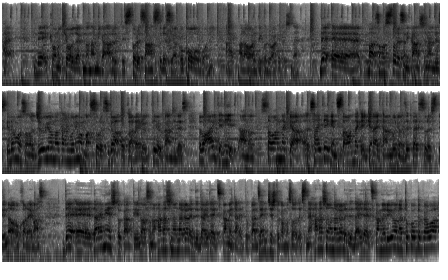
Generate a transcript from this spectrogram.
はい。で今日の強弱の波があるってストレスアンストレスがこう交互に、はい、現れてくるわけですね。で、えー、まあ、そのストレスに関してなんですけどもその重要な単語にもまストレスが置かれるっていう感じです。やっぱ相手にあの伝わんなきゃ最低限伝わんなきゃいけない単語には絶対ストレスっていうのは置かれます。で、えー、代名詞とかっていうのはその話の流れで大体つかめたりとか前置詞とかもそうですね。話の流れで大体つかめるようなとことかは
